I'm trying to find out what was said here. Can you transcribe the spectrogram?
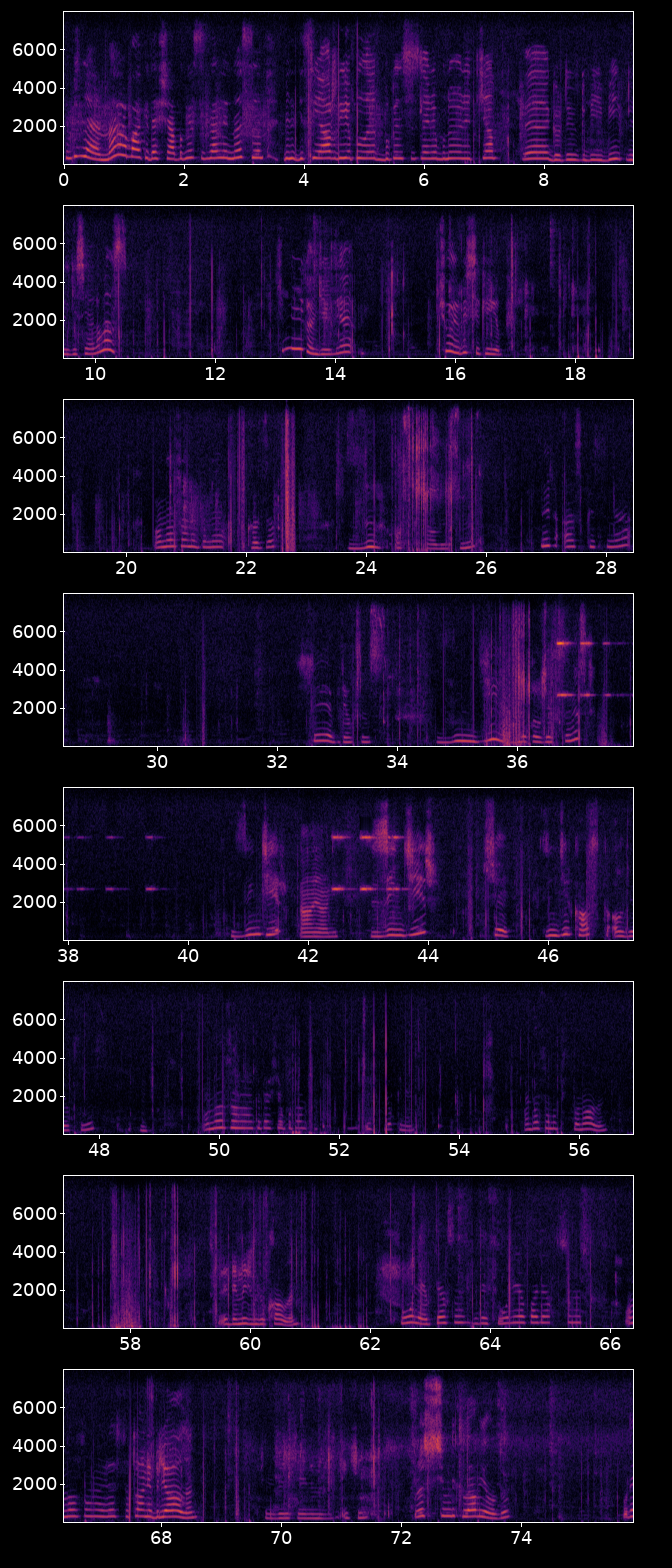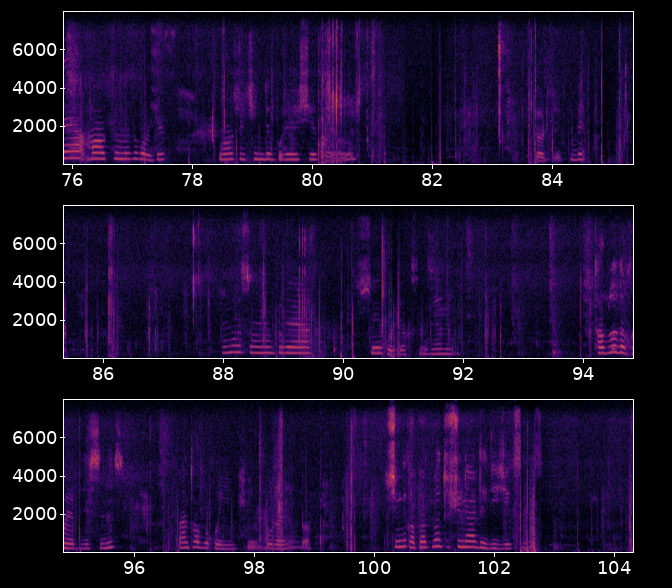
Hepinize merhaba arkadaşlar. Bugün sizlerle nasıl bilgisayar yapılır? Bugün sizlere bunu öğreteceğim. Ve gördüğünüz gibi bir bilgisayarımız. Şimdi ilk öncelikle şöyle bir şekil yap. Ondan sonra bunu kazıp zırh askısı alıyorsunuz. Zırh askısına şey yapacaksınız. Zincir blok alacaksınız. Zincir aa yani zincir şey zincir kask alacaksınız. Ondan sonra arkadaşlar buradan 3 blok inin. Ondan sonra pistonu alın. Ve demir blok alın şöyle yapacaksınız bir de şöyle yapacaksınız. Ondan sonra tane bile alın. Şimdi bilgisayarımız için. Burası şimdi klavye oldu. Buraya mouse'umuzu koyacağız. Mouse için de buraya şey koyalım. Gördüğünüz gibi. Ondan sonra buraya şey koyacaksınız. Yani tablo da koyabilirsiniz. Ben tablo koyayım şimdi buraya da. Şimdi kapatma tuşu nerede diyeceksiniz.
